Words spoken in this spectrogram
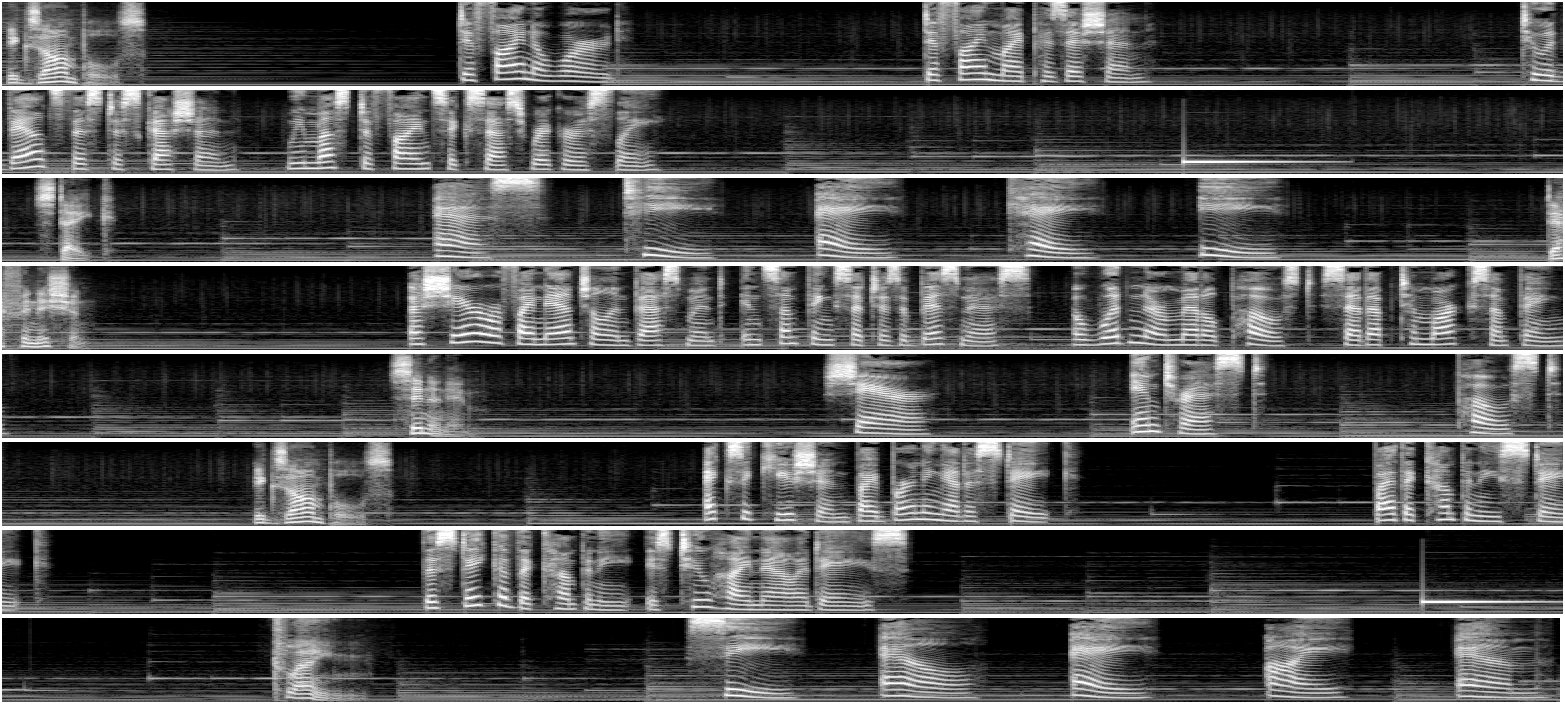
Examples Define a word. Define my position. To advance this discussion, we must define success rigorously. Stake S T A K E. Definition. A share or financial investment in something such as a business, a wooden or metal post set up to mark something. Synonym. Share. Interest. Post Examples Execution by burning at a stake. By the company's stake. The stake of the company is too high nowadays. Claim C L A I M.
